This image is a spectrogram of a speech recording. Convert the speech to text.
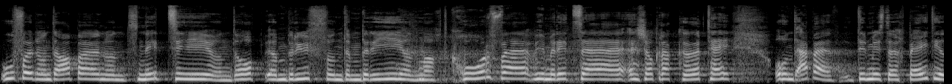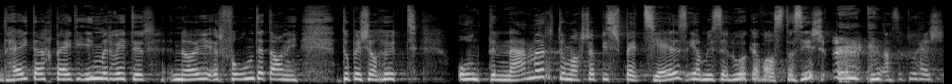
auf und ab und nicht sein und ob, am Brief und am Brie und macht Kurven, wie wir jetzt äh, schon gerade gehört haben. Und eben, ihr müsst euch beide und habt euch beide immer wieder neu erfunden, Dani. Du bist ja heute Unternehmer, du machst etwas Spezielles. Ich musste schauen, was das ist. Also du hast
